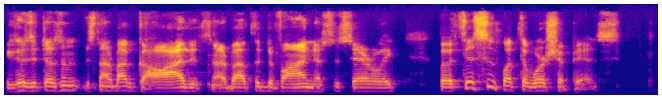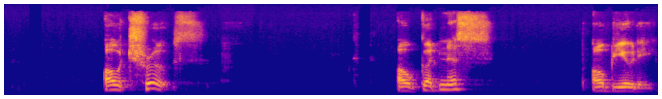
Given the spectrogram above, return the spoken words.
because it doesn't. It's not about God. It's not about the divine necessarily. But this is what the worship is. O truth. O goodness. O beauty.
